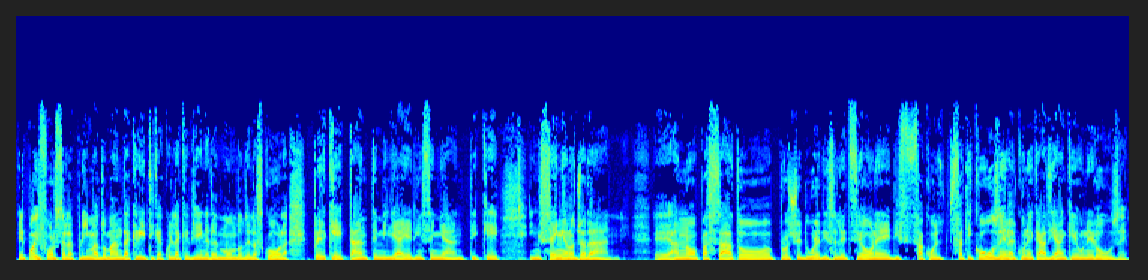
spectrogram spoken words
E poi forse la prima domanda critica, quella che viene dal mondo della scuola. Perché tante migliaia di insegnanti che insegnano già da anni, eh, hanno passato procedure di selezione di facol- faticose e in alcuni casi anche onerose.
